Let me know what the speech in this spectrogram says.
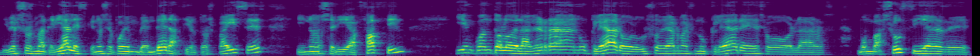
diversos materiales que no se pueden vender a ciertos países y no sería fácil. Y en cuanto a lo de la guerra nuclear o el uso de armas nucleares o las bombas sucias de,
